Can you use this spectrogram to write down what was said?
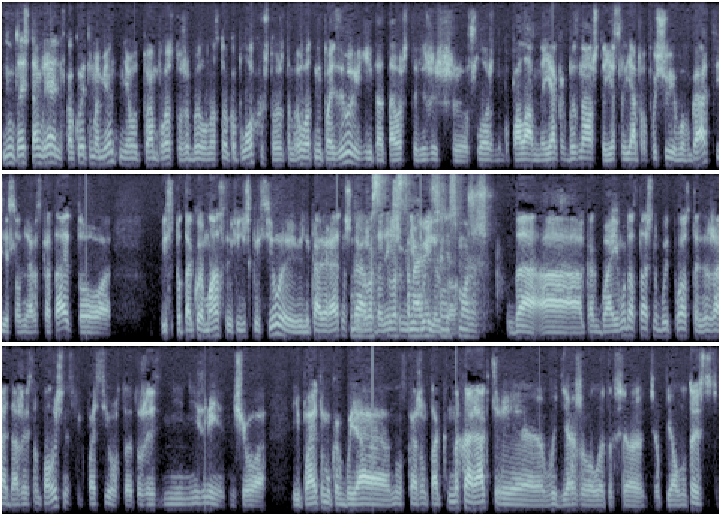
ну, то есть там реально в какой-то момент мне вот прям просто уже было настолько плохо, что уже там рвотные позывы какие-то от того, что ты лежишь э, сложно пополам. Но я как бы знал, что если я пропущу его в гард, если он меня раскатает, то из-под такой массы и физической силы велика вероятность, что да, я в дальнейшем не вылезу. не сможешь. Да, а как бы а ему достаточно будет просто лежать, даже если он получит несколько пассивов, то это уже не, не изменит ничего. И поэтому, как бы я, ну, скажем так, на характере выдерживал это все, терпел. Ну, то есть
